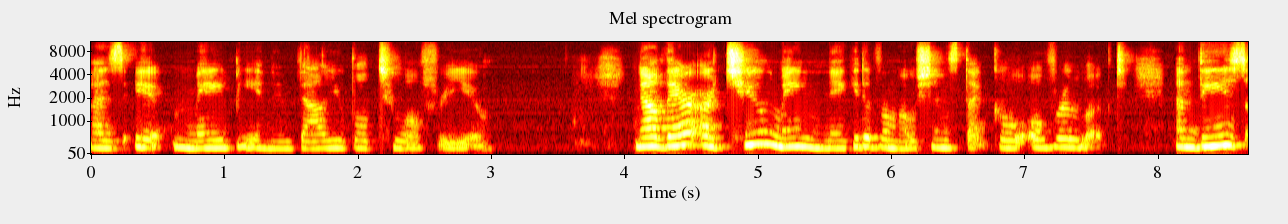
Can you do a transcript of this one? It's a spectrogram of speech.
as it may be an invaluable tool for you. Now there are two main negative emotions that go overlooked, and these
